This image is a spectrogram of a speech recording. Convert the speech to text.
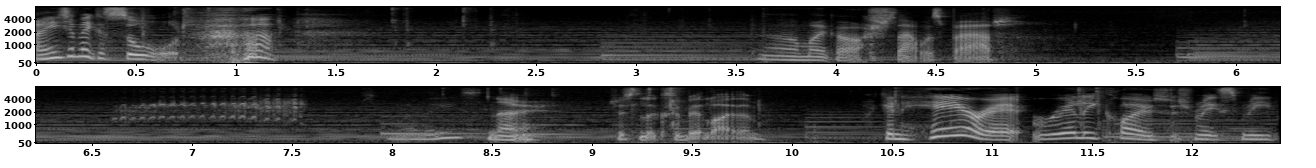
I need to make a sword. oh my gosh, that was bad. Some of these? No, just looks a bit like them. I can hear it really close, which makes me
